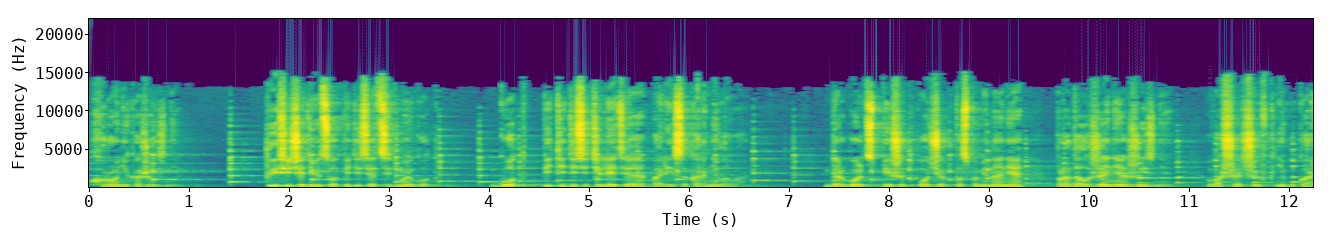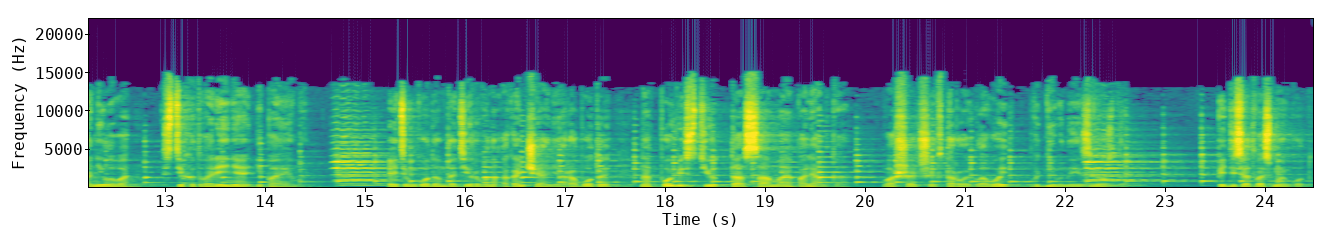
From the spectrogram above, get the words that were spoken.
Хроника жизни. 1957 год. Год 50-летия Бориса Корнилова. Бергольц пишет очерк воспоминания «Продолжение жизни», вошедший в книгу Корнилова «Стихотворения и поэмы». Этим годом датировано окончание работы над повестью «Та самая полянка», вошедшей второй главой в «Дневные звезды». 58 год.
